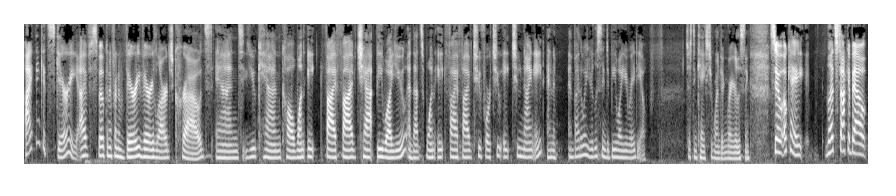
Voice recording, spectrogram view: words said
I think it's scary. I've spoken in front of very, very large crowds, and you can call 1 855 Chat BYU, and that's 1 855 242 8298. And And by the way, you're listening to BYU Radio, just in case you're wondering where you're listening. So, okay, let's talk about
